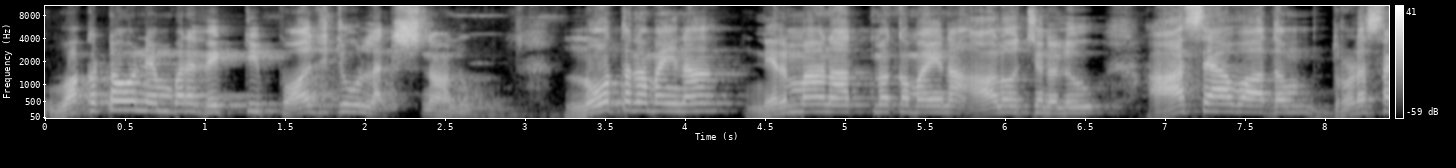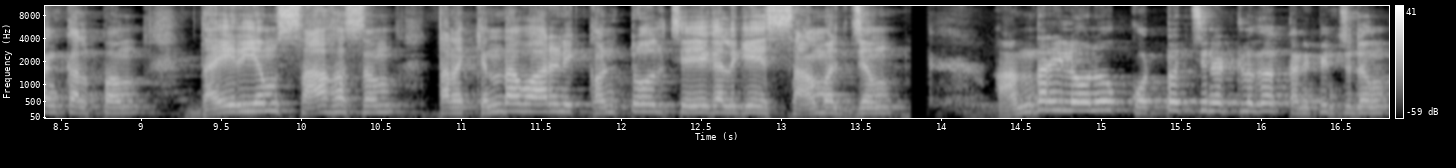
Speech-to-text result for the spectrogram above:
ఒకటో నెంబర్ వ్యక్తి పాజిటివ్ లక్షణాలు నూతనమైన నిర్మాణాత్మకమైన ఆలోచనలు ఆశావాదం దృఢ సంకల్పం ధైర్యం సాహసం తన కింద వారిని కంట్రోల్ చేయగలిగే సామర్థ్యం. అందరిలోనూ కొట్టొచ్చినట్లుగా కనిపించడం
